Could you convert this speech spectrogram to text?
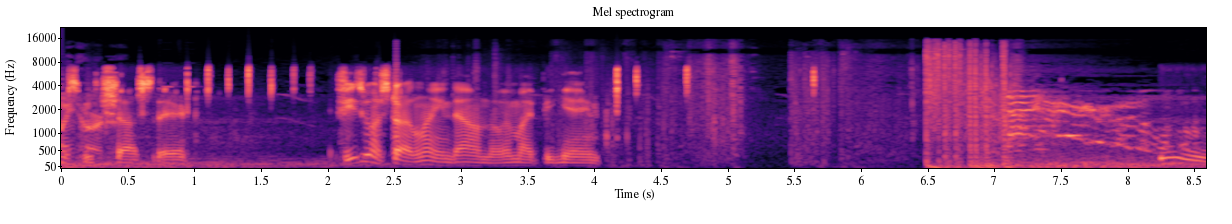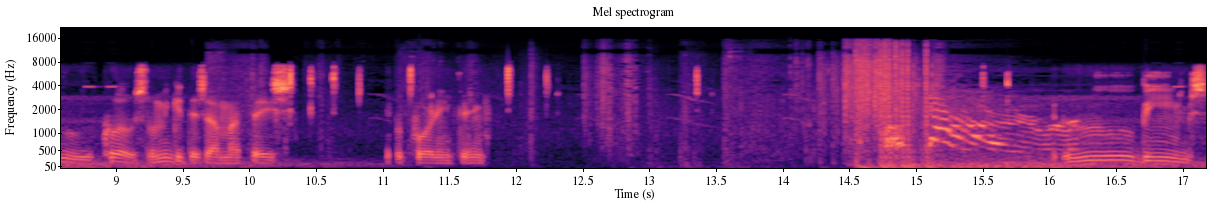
Close. There Fight must be shots there. If he's gonna start laying down, though, it might be game. Ooh, close. Let me get this out of my face. Recording thing. Ooh, beams.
